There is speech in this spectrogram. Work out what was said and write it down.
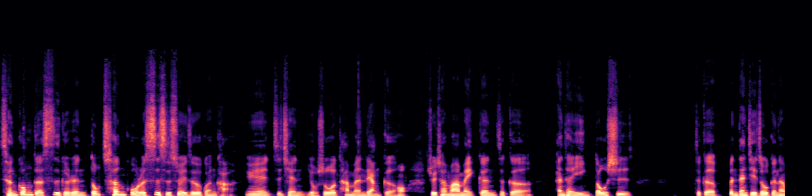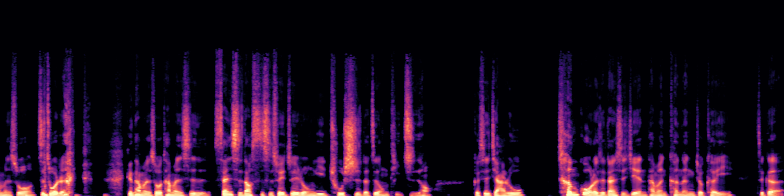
成功的四个人都撑过了四十岁这个关卡。因为之前有说他们两个哈，水川麻美跟这个安藤樱都是这个笨蛋节奏跟他们说，制作人跟他们说他们是三十到四十岁最容易出事的这种体质哦。可是假如撑过了这段时间，他们可能就可以这个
